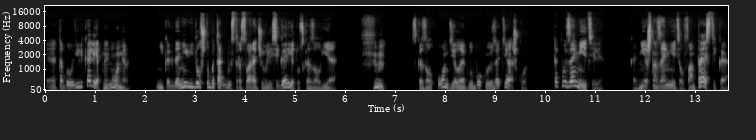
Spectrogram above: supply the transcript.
Это был великолепный номер. Никогда не видел, чтобы так быстро сворачивали сигарету, сказал я. Хм, сказал он, делая глубокую затяжку. Так вы заметили. Конечно, заметил. Фантастика.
